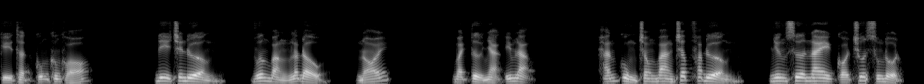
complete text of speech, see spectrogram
kỳ thật cũng không khó. Đi trên đường, Vương Bằng lắc đầu, nói. Bạch tử nhạc im lặng. Hắn cùng trong bang chấp pháp đường, nhưng xưa nay có chút xung đột.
